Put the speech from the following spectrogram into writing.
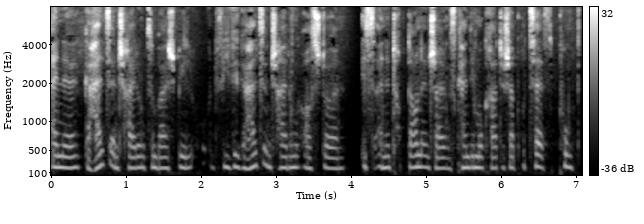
eine Gehaltsentscheidung zum Beispiel und wie wir Gehaltsentscheidungen aussteuern, ist eine Top-Down-Entscheidung, ist kein demokratischer Prozess. Punkt.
